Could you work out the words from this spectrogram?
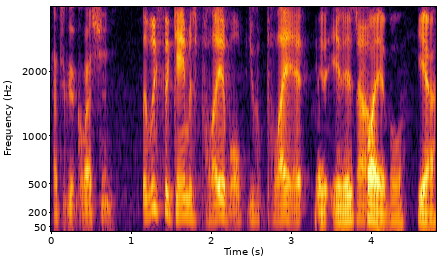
That's a good question. At least the game is playable. You can play it, It, it is No. playable, yeah.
